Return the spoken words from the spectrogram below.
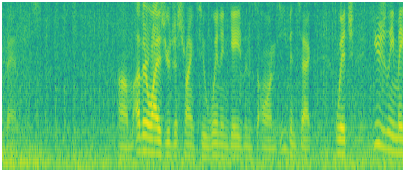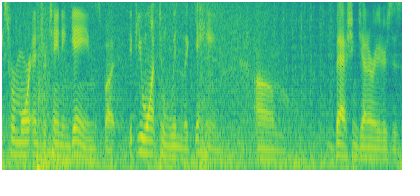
advantages. Um, otherwise, you're just trying to win engagements on even tech, which usually makes for more entertaining games, but if you want to win the game, um, bashing generators is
